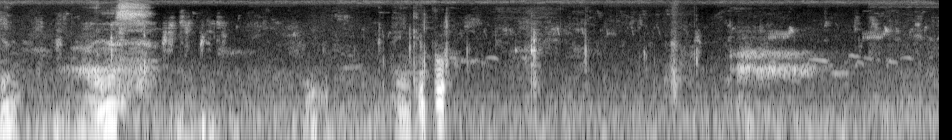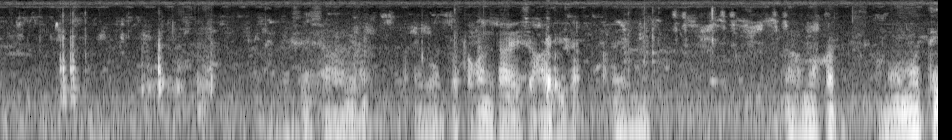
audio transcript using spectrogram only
Yan, ayos. Thank you po. Kasi sa kanila, ay puputokan tayo sa kanila. Ayun, namakat, mumuti.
